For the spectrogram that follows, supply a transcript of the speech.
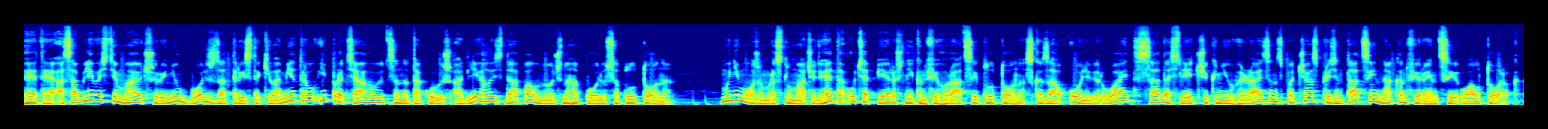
Гэтыя асаблівасці маюць шырыню больш за 300 кіламетраў і працягваюцца на такую ж адлегласць да паўночнага полюса Плутона. Мы не можам растлумачыць гэта ў цяперашняй канфігурацыі Плутона, сказаў Олівер Уайт, са даследчык New Horizons падчас прэзентацыі на канферэнцыі ў аўторак.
